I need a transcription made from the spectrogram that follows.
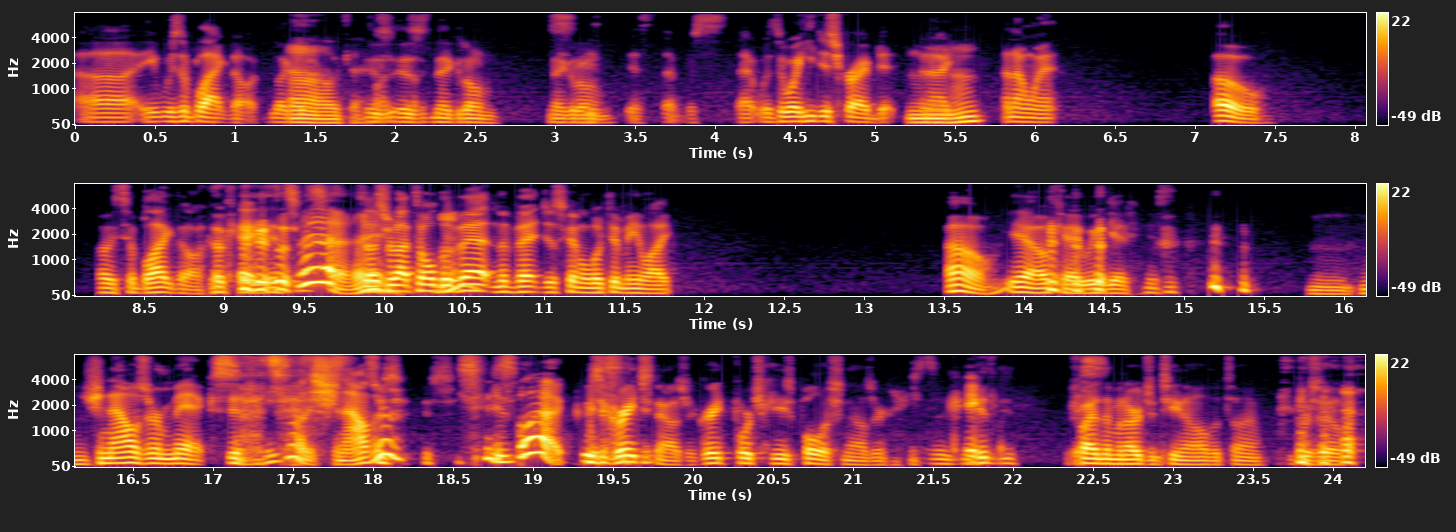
Uh, it was a black dog. like Oh, okay. Is, is Negron. Negron. Yes, that was that was the way he described it, and I Mhm. and I went, oh, oh, it's a black dog. Okay, Yeah, so that's what I told the vet, and the vet just kind of looked at me like, oh yeah, okay, we get it. Mhm. Schnauzer mix. He's not a Schnauzer. He's black. He's a great schnauzer, great Portuguese Polish schnauzer. You, get- you find them in Argentina all the time, Brazil.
